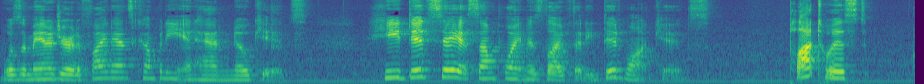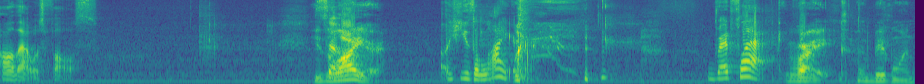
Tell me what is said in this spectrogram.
was a manager at a finance company, and had no kids. He did say at some point in his life that he did want kids. Plot twist all that was false. He's a liar. He's a liar. Red flag. Right. A big one.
